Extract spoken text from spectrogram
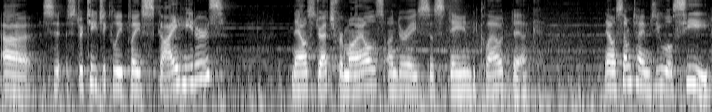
Uh, strategically placed sky heaters now stretch for miles under a sustained cloud deck. Now, sometimes you will see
